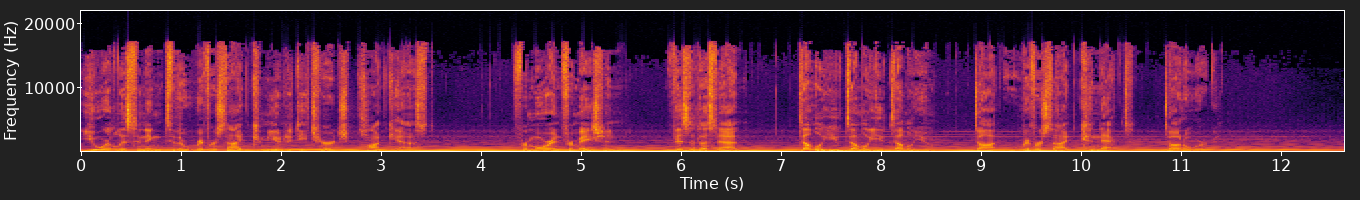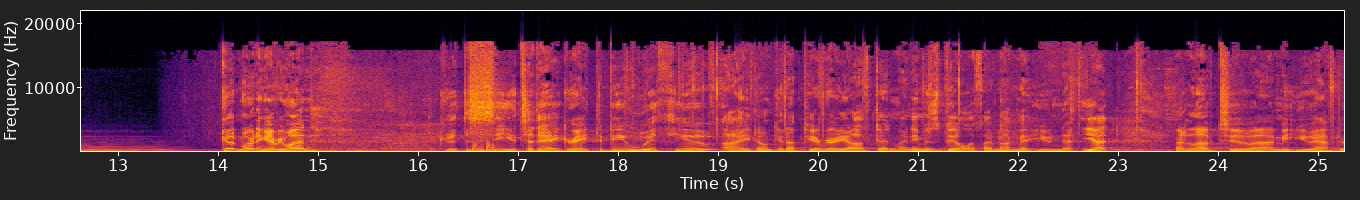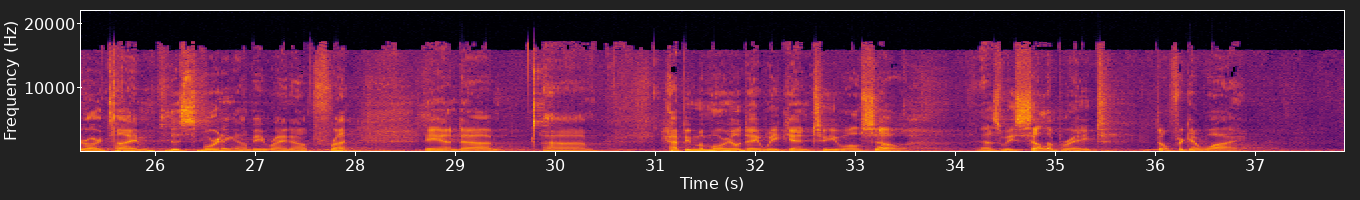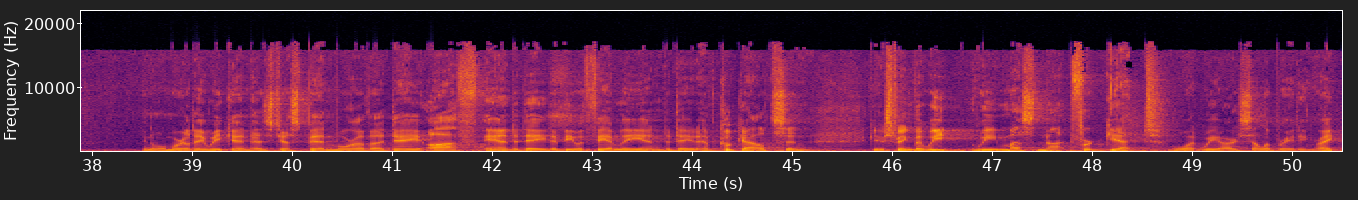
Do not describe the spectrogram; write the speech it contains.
You're listening to the Riverside Community Church podcast. For more information, visit us at www.riversideconnect.org. Good morning, everyone. Good to see you today. Great to be with you. I don't get up here very often. My name is Bill. If I've not met you yet, I'd love to uh, meet you after our time this morning. I'll be right out front. And um, um, happy Memorial Day weekend to you also. As we celebrate, don't forget why. You know, Memorial Day weekend has just been more of a day off and a day to be with family and a day to have cookouts and get your spring. But we, we must not forget what we are celebrating, right?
